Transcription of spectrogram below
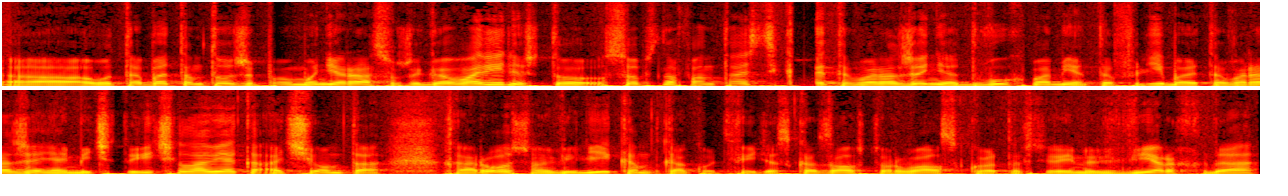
Э, вот об этом тоже, по-моему, не раз уже говорили, что, собственно, фантастика – это выражение двух моментов. Либо это выражение мечты человека о чем-то хорошем, великом, как вот Федя сказал, что рвался куда-то все время вверх, да,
